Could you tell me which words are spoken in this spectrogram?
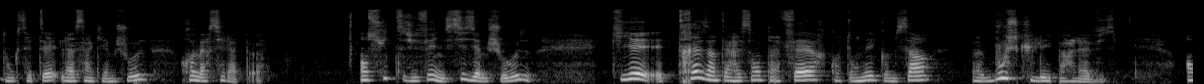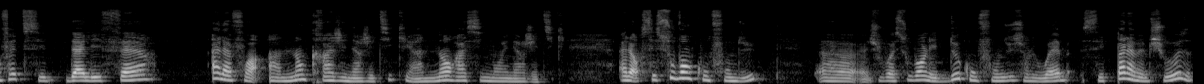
Donc c'était la cinquième chose, remercier la peur. Ensuite, j'ai fait une sixième chose qui est très intéressante à faire quand on est comme ça, euh, bousculé par la vie. En fait, c'est d'aller faire à la fois un ancrage énergétique et un enracinement énergétique. Alors, c'est souvent confondu. Euh, je vois souvent les deux confondus sur le web. C'est pas la même chose.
